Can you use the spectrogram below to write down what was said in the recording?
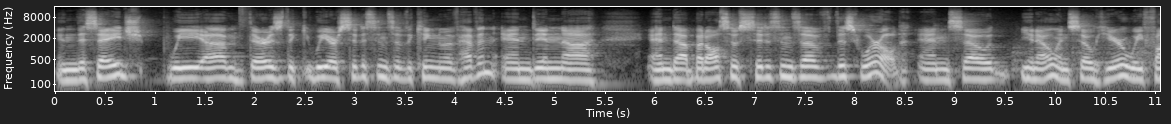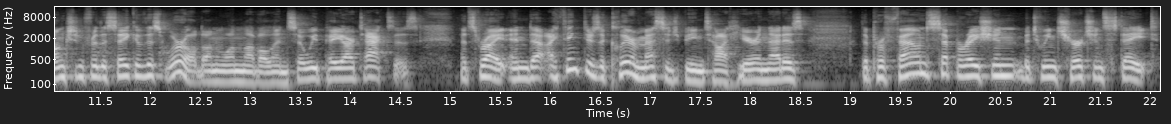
in this age we um, there is the we are citizens of the kingdom of heaven, and in uh, and uh, but also citizens of this world. And so you know and so here we function for the sake of this world on one level and so we pay our taxes. That's right. And uh, i think there's a clear message being taught here and that is the profound separation between church and state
